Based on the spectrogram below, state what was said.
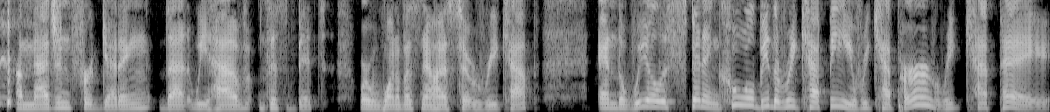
Imagine forgetting that we have this bit where one of us now has to recap and the wheel is spinning. Who will be the recapee? Recap her? Recap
